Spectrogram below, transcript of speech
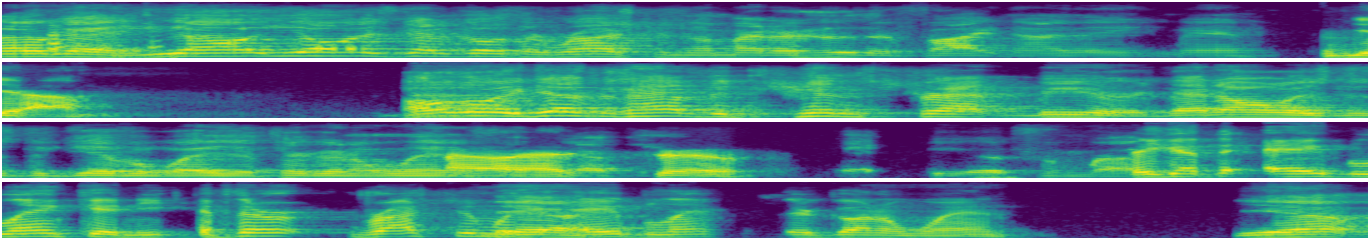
Okay, you, al- you always got to go with the Russian, no matter who they're fighting. I think, man. Yeah. Although he doesn't have the chin strap beard, that always is the giveaway that they're going to win. if Oh, they've got true. that from Russia. They got the Abe Lincoln. If they're rushing with Yeah. Abe Lincoln, they're going to win. Yep.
